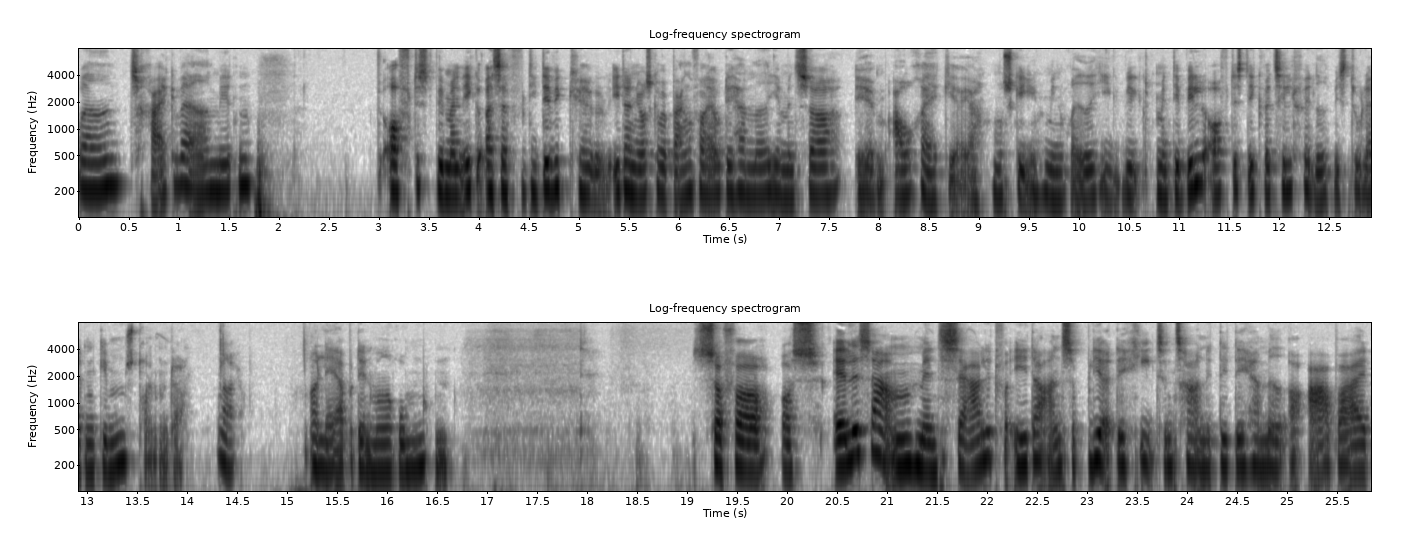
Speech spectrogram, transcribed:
vreden, træk vejret med den. Oftest vil man ikke, altså fordi det vi kan, etteren jo også skal være bange for, er jo det her med, jamen så øhm, afreagerer jeg måske min vrede helt vildt. Men det vil oftest ikke være tilfældet, hvis du lader den gennemstrømme dig. Nej. Og lærer på den måde at rumme den. Så for os alle sammen, men særligt for etteren, så bliver det helt centralt, det er det her med at arbejde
